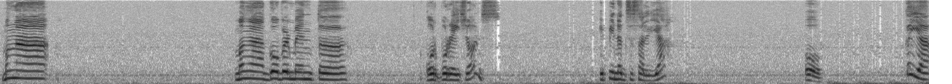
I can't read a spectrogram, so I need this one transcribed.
Mga mga government uh, corporations ipinagsasalya. Oh, kaya,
